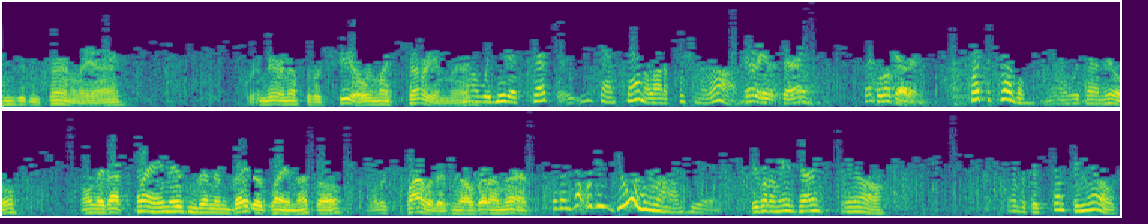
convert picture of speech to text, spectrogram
Injured internally, eh? If we're near enough to the shield, we might carry him there. Oh, we'd need a stretcher. You can't stand a lot of pushing around. Here he is, Terry. Take a look at him. What's the trouble? I wish I knew. Only that plane isn't an invader plane, that's all. Well, its pilot isn't, I'll bet on that. Well, then what was he doing around here? See what I mean, Terry? Yeah. Yeah, but there's something else.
